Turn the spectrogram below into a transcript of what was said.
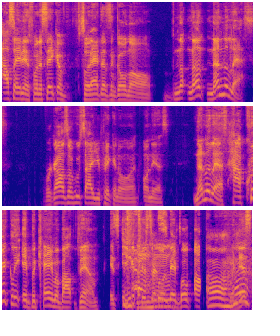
I'll say this for the sake of so that doesn't go long. No, none, nonetheless, regardless of whose side you're picking on on this, nonetheless, how quickly it became about them, as egotistical as they both are. Uh-huh. this,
